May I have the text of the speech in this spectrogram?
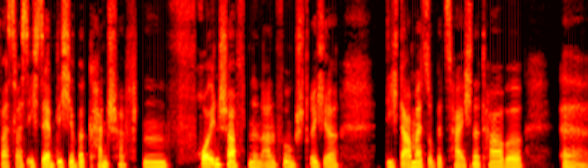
was weiß ich, sämtliche Bekanntschaften, Freundschaften in Anführungsstriche, die ich damals so bezeichnet habe, äh,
